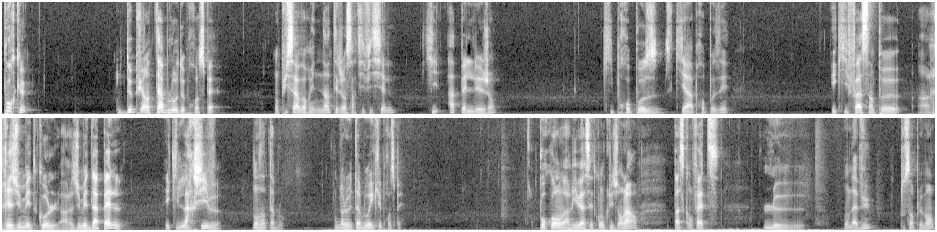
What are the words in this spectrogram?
pour que depuis un tableau de prospects, on puisse avoir une intelligence artificielle qui appelle les gens, qui propose ce qu'il y a à proposer, et qui fasse un peu un résumé de call, un résumé d'appel, et qui l'archive dans un tableau, dans le tableau avec les prospects. Pourquoi on est arrivé à cette conclusion-là? Parce qu'en fait, le... on a vu, tout simplement,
